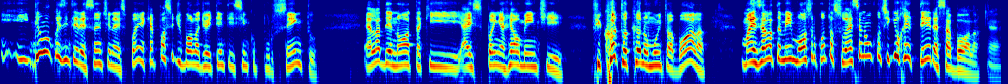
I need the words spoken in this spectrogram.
E, e tem uma coisa interessante na Espanha, que a posse de bola de 85%, ela denota que a Espanha realmente ficou tocando muito a bola, mas ela também mostra o quanto a Suécia não conseguiu reter essa bola. É.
